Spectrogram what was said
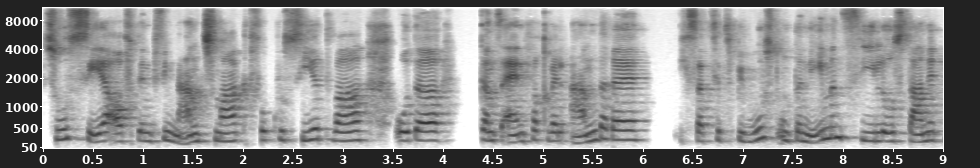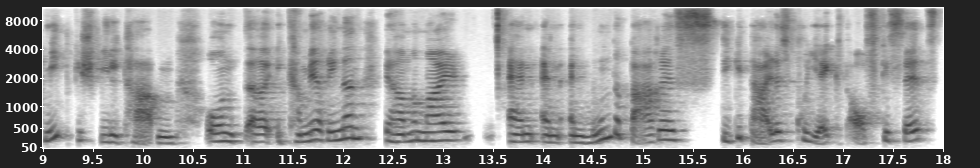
zu sehr auf den Finanzmarkt fokussiert war oder ganz einfach, weil andere ich sage es jetzt bewusst, Unternehmenssilos da nicht mitgespielt haben. Und äh, ich kann mich erinnern, wir haben einmal ein, ein, ein wunderbares digitales Projekt aufgesetzt,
